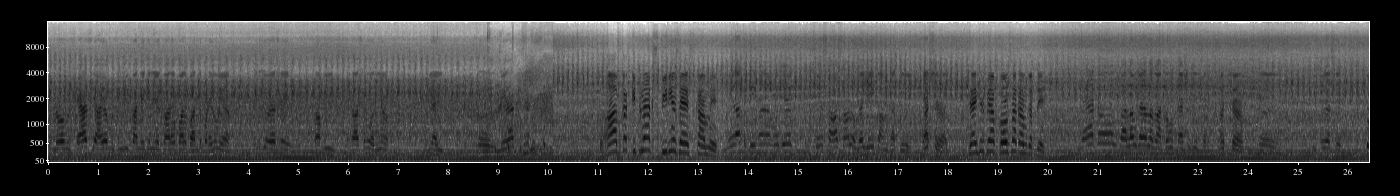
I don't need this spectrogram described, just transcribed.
तो लोग शहर से आए मजदूरी करने के लिए कारोबार बंद पड़े हुए हैं। इनकी वजह से काफ़ी मुतासर हो रही हैं। महँगाई तो मेरा तो आपका कितना एक्सपीरियंस है इस काम में? मेरा तकरीबन मुझे छः सात साल हो गए यही काम करते हुए। अच्छा। थ्रेशर पे आप कौन सा काम करते हैं? मैं तो गाला वगैरह लगाता हूँ फ्रेश के ऊपर। अच्छा। तो इस वजह से। तो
